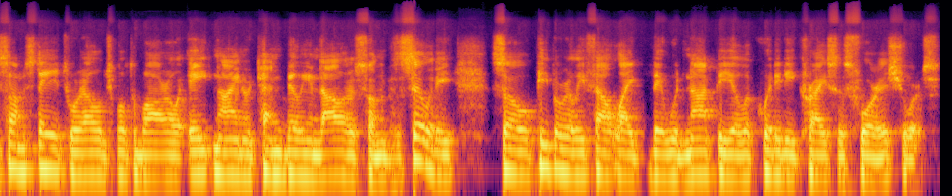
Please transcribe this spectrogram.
some states were eligible to borrow eight, nine, or ten billion dollars from the facility. So people really felt like there would not be a liquidity crisis for issuers.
